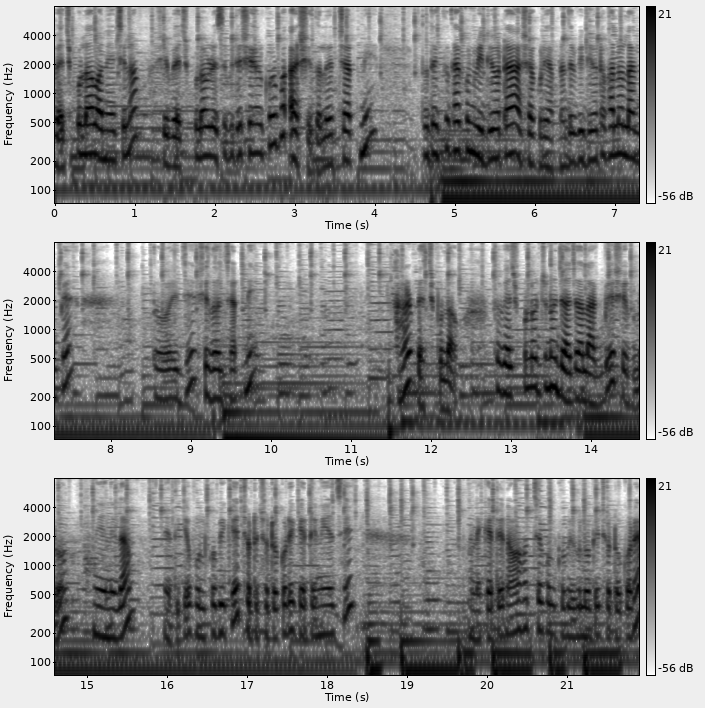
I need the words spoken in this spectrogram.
ভেজ পোলাও বানিয়েছিলাম। সেই ভেজ পোলাও রেসিপিটা শেয়ার করব আর শীতলের চাটনি। তো দেখতে থাকুন ভিডিওটা। আশা করি আপনাদের ভিডিওটা ভালো লাগবে। তো এই যে শীতল চাটনি আর ভেজ পোলাও। তো ভেজ পোলাওর জন্য যা যা লাগবে সেগুলো নিয়ে নিলাম। এদিকে ফুলকপিকে ছোট ছোট করে কেটে নিয়েছি। মানে কেটে নেওয়া হচ্ছে ফুলকপিগুলোকে ছোট করে।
